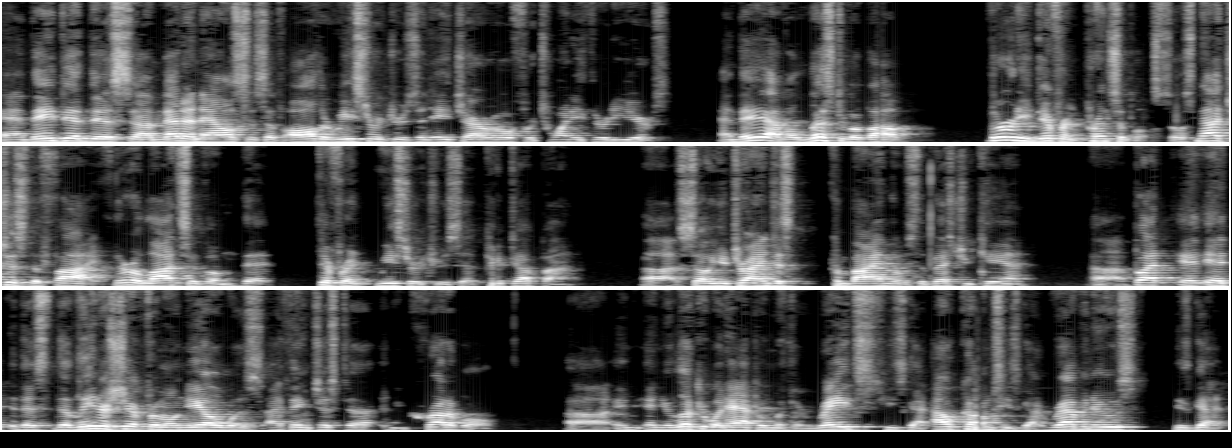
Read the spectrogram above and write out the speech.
And they did this uh, meta analysis of all the researchers in HRO for 20, 30 years. And they have a list of about 30 different principles. So it's not just the five. There are lots of them that different researchers have picked up on. Uh, so you try and just combine those the best you can. Uh, but it, it this, the leadership from O'Neill was, I think, just a, an incredible. Uh, and, and you look at what happened with the rates. He's got outcomes. He's got revenues. He's got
